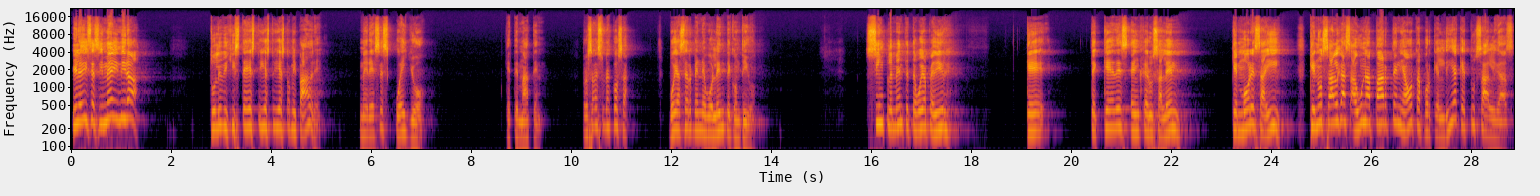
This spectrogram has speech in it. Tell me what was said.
y le dice, Simei, mira, tú le dijiste esto y esto y esto a mi padre, mereces cuello, que te maten. Pero sabes una cosa, voy a ser benevolente contigo. Simplemente te voy a pedir que te quedes en Jerusalén, que mores ahí, que no salgas a una parte ni a otra, porque el día que tú salgas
